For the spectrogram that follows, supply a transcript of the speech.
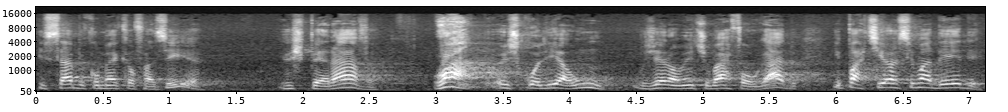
E sabe como é que eu fazia? Eu esperava. Uá, eu escolhia um, geralmente o mais folgado, e partia acima dele.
